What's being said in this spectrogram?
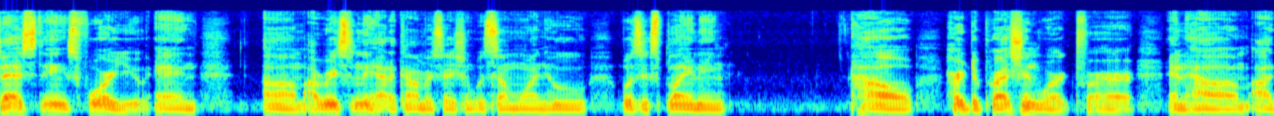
best things for you. And um, I recently had a conversation with someone who was explaining how her depression worked for her and how um, I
